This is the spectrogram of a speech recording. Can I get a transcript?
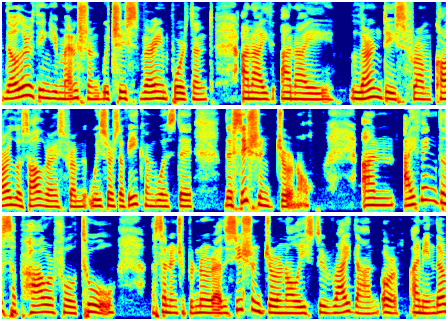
the other thing you mentioned, which is very important, and I and I learned this from Carlos Alvarez from Wizards of Ecom, was the decision journal. And I think that's a powerful tool as an entrepreneur. A decision journal is to write down, or I mean, there,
